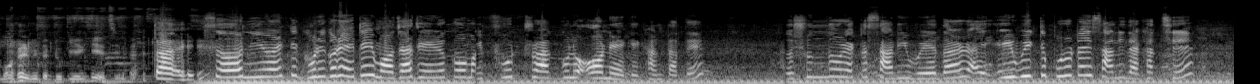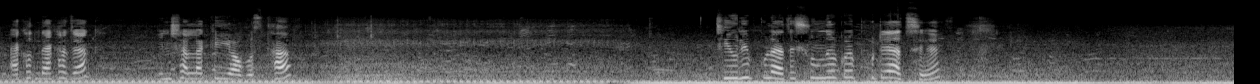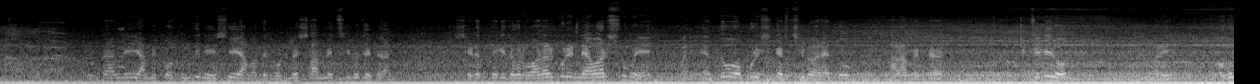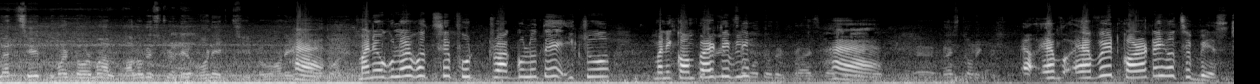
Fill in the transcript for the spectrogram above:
মনের ভিতর ঢুকিয়ে গিয়েছি তাই। সো নিউ ইয়র্কে ঘুরে ঘুরে এটাই মজা যে এরকম ফুড ট্রাকগুলো অনেক এখানটাতে। সুন্দর একটা সানি ওয়েদার এই উইকটা পুরোটাই সানি দেখাচ্ছে। এখন দেখা যাক, ইনশাল্লাহ কি অবস্থা। টিউলিপগুলো এত সুন্দর করে ফুটে আছে। আমি প্রথম দিন এসে আমাদের হোটেলের সামনে ছিল যেটা, সেটা থেকে যখন অর্ডার করে নেওয়ার সময় মানে এত অপরিষ্কার ছিল আর এত খারাপ রেস্টুরেন্টে অনেক চিপ অনেক হ্যাঁ মানে ওগুলোর হচ্ছে ফুড ট্রাকগুলোতে একটু মানে কম্পারেটিভলি হ্যাঁ। অ্যাভয়েড করাটাই হচ্ছে বেস্ট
